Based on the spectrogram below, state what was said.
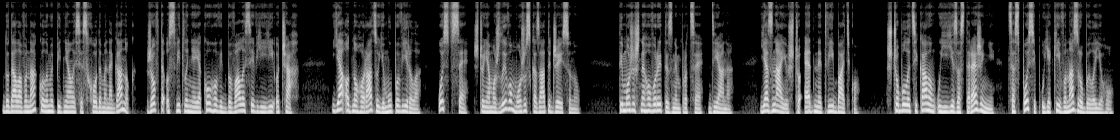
додала вона, коли ми піднялися сходами на ганок, жовте освітлення якого відбивалося в її очах. Я одного разу йому повірила ось все, що я, можливо, можу сказати Джейсону. Ти можеш не говорити з ним про це, Діана. Я знаю, що Ед не твій батько. Що було цікавим у її застереженні, це спосіб, у який вона зробила його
